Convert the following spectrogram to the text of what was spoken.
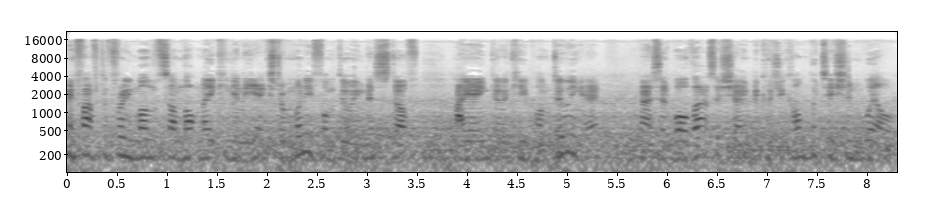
if after three months I'm not making any extra money from doing this stuff, I ain't going to keep on doing it. And I said, well, that's a shame because your competition will.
